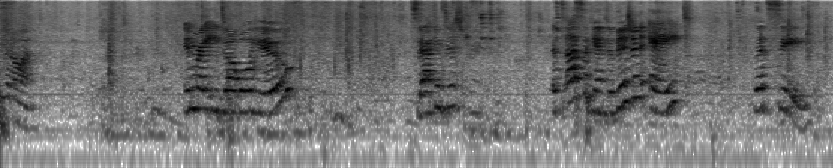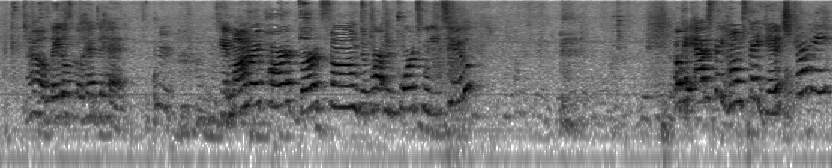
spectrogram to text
Moving on. In re EW, second district. It's us again, Division Eight. Let's see. Oh, ladles go head to head. Okay, Monterey Park, Birdsong, Department 422. Okay, out of state, home state, get it straight.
